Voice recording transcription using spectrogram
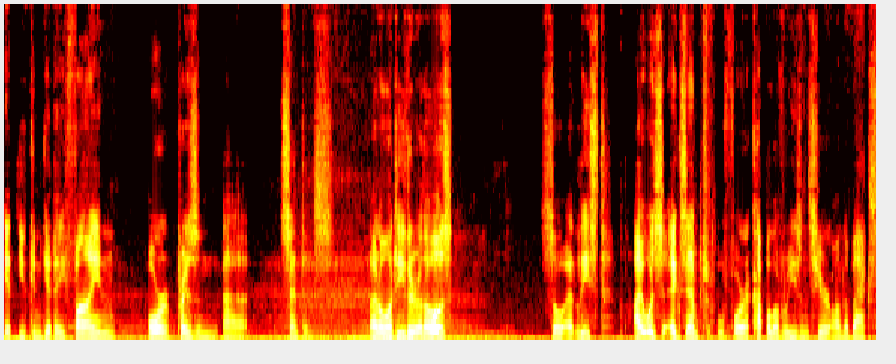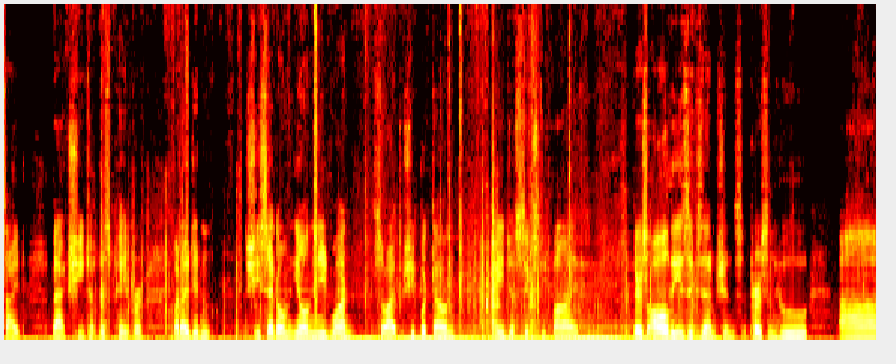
It you can get a fine or prison uh, sentence. I don't want either of those. So at least I was exempt for a couple of reasons here on the back side, back sheet of this paper, but I didn't. She said only you only need one, so I, she put down age of 65. There's all these exemptions. A person who uh,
